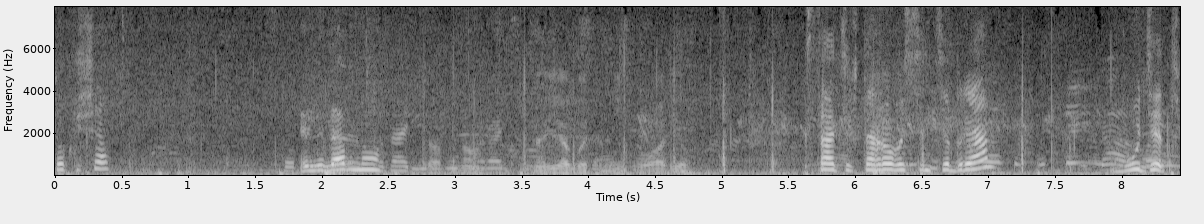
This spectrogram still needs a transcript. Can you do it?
Только сейчас? Или давно? давно. Но я об этом не говорил. Кстати, 2 сентября будет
